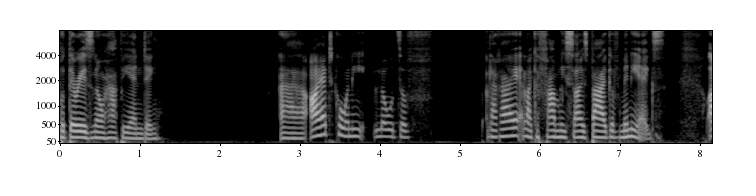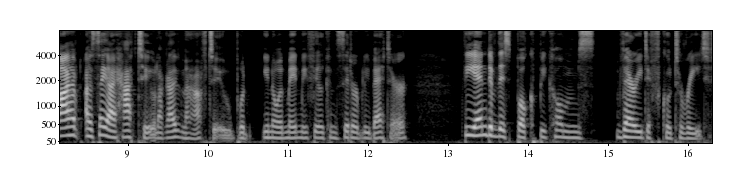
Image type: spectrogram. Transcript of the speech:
But there is no happy ending. Uh, I had to go and eat loads of like I like a family sized bag of mini eggs. I have I say I had to, like I didn't have to, but you know, it made me feel considerably better. The end of this book becomes very difficult to read.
